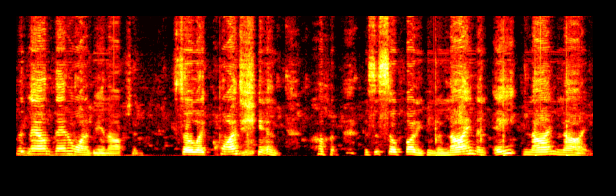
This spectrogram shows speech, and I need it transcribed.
but now they don't want to be an option. So like Kuan Yin, this is so funny because the 9 and 8, 9, 9.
